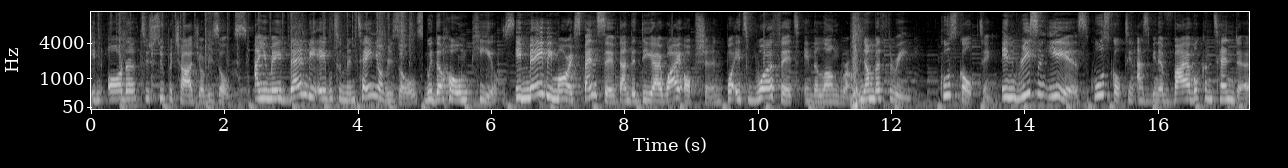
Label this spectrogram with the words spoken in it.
in order to supercharge your results. And you may then be able to maintain your results with the home peels. It may be more expensive than the DIY option, but it's worth it in the long run. Number three, CoolSculpting. In recent years, CoolSculpting has been a viable contender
